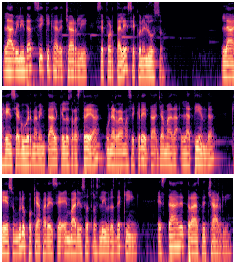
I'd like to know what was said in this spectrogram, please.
la habilidad psíquica de Charlie se fortalece con el uso. La agencia gubernamental que los rastrea, una rama secreta llamada La Tienda, que es un grupo que aparece en varios otros libros de King, está detrás de Charlie.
